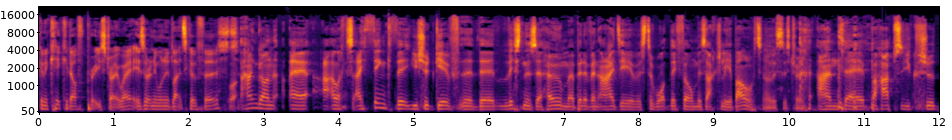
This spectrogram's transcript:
going to kick it off pretty straight away. Is there anyone who'd like to go first? Well, hang on, uh, Alex. I think that you should give the, the listeners at home a bit of an idea as to what the film is actually about. oh, this is true. And uh, perhaps you should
